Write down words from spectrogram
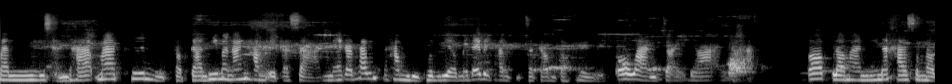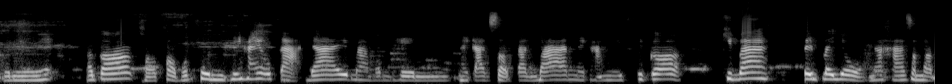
มันมีฉันทะมากขึ้นกับการที่มานั่งทำเอกสารแม้กระทั่งทำอยู่คนเดียวไม่ได้ไปทำกิจกรรมกับหมู่ก็วางใจได้ค่ะ ก็ประมาณนี้นะคะสำหรับวันนี้ แล้วก็ขอขอบพระคุณที่ให้โอกาสได้มาบำเพ็ญในการสอบการบ้านในครั้งนี้ที่ก็คิดว่าเป็นประโยชน์นะคะสำหรับ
